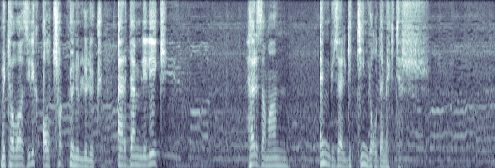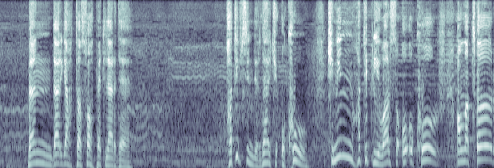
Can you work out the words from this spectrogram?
Mütevazilik, alçak gönüllülük, erdemlilik her zaman en güzel gittiğin yol demektir. Ben dergahta, sohbetlerde hatipsindir der ki oku. Kimin hatipliği varsa o okur, anlatır,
